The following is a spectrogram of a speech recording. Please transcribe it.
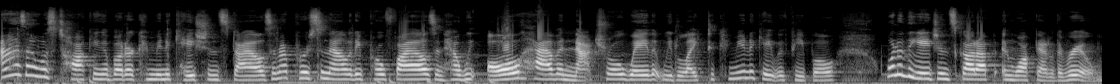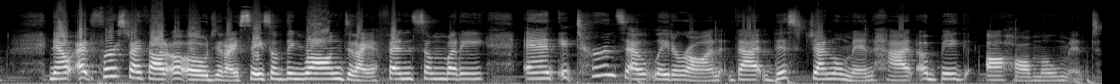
as I was talking about our communication styles and our personality profiles and how we all have a natural way that we'd like to communicate with people, one of the agents got up and walked out of the room. Now, at first I thought, uh oh, did I say something wrong? Did I offend somebody? And it turns out later on that this gentleman had a big aha moment.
